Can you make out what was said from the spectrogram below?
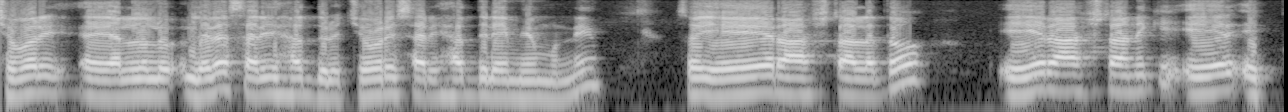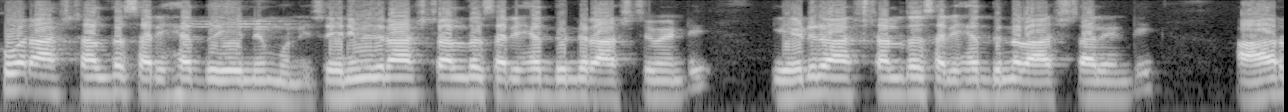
చివరి ఎల్లలు లేదా సరిహద్దులు చివరి సరిహద్దులు ఏమేమి ఉన్నాయి? సో ఏ రాష్ట్రాలతో ఏ రాష్ట్రానికి ఏ ఎక్కువ రాష్ట్రాలతో సరిహద్దు ఏమేమి ఉన్నాయి సో ఎనిమిది రాష్ట్రాలతో సరిహద్దు ఉండే రాష్ట్రం ఏంటి? ఏడు రాష్ట్రాలతో సరిహద్దు ఉన్న రాష్ట్రాలు ఏంటి? ఆరు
